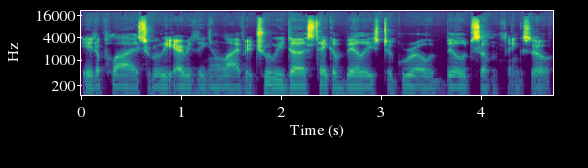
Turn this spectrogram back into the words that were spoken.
it applies to really everything in life. It truly does take a village to grow and build something. So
